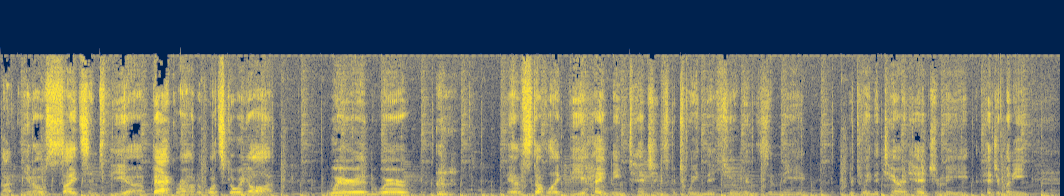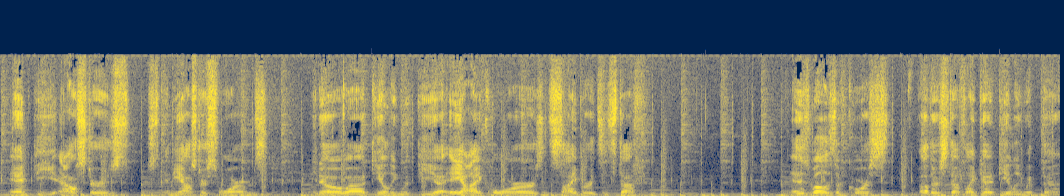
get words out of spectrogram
uh, you know, sights into the uh, background of what's going on, wherein where you have stuff like the heightening tensions between the humans and the between the Terran hegemony, hegemony and the ousters and the ouster swarms. You know, uh, dealing with the uh, AI cores and cybrids and stuff, as well as, of course, other stuff like uh, dealing with the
